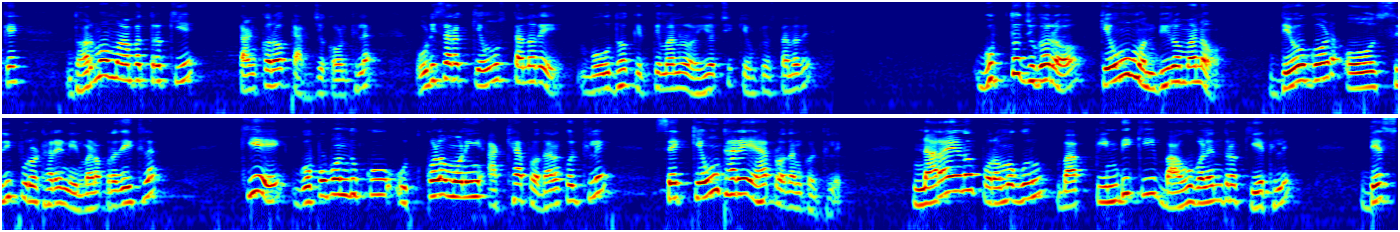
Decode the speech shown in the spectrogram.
ଓକେ ଧର୍ମ ମହାପାତ୍ର କିଏ? ତାଙ୍କର କାର୍ଯ୍ୟ କ'ଣ ଥିଲା? ଓଡ଼ିଶାର କେଉଁ ସ୍ଥାନରେ ବୌଦ୍ଧ କୀର୍ତ୍ତିମାନ ରହିଅଛି? କେଉଁ କେଉଁ ସ୍ଥାନରେ? ଗୁପ୍ତ ଯୁଗର କେଉଁ ମନ୍ଦିରମାନ ଦେଓଗଡ଼ ଓ ଶ୍ରୀପୁରଠାରେ ନିର୍ମାଣ କରାଯାଇଥିଲା? କିଏ ଗୋପବନ୍ଧୁଙ୍କୁ ଉତ୍କଳମଣି ଆଖ୍ୟା ପ୍ରଦାନ କରିଥିଲେ? ସେ କେଉଁଠାରେ ଏହା ପ୍ରଦାନ କରିଥିଲେ? ନାରାୟଣ ପରମଗୁରୁ ବା ପିଣ୍ଡିକି ବାହୁବଳେନ୍ଦ୍ର କିଏ ଥିଲେ? ଦେଶ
